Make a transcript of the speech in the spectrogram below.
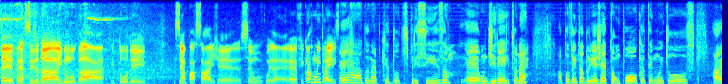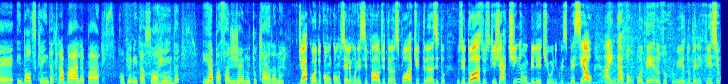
ter, precisa de ir num lugar e tudo, e, e sem a passagem, é, sem uma coisa, é, fica ruim para eles. É errado, né? Porque todos precisam, é um direito, né? A aposentadoria já é tão pouca, tem muitos é, idosos que ainda trabalham para complementar sua renda e a passagem já é muito cara, né? De acordo com o Conselho Municipal de Transporte e Trânsito, os idosos que já tinham um bilhete único especial ainda vão poder usufruir do benefício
